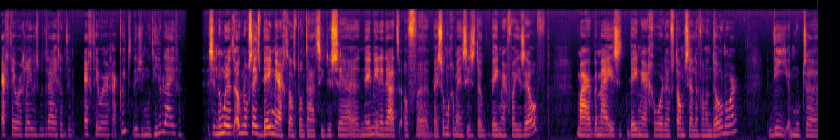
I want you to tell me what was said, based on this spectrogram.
echt heel erg levensbedreigend en echt heel erg acuut. Dus je moet hier blijven ze noemen het ook nog steeds B-mergtransplantatie. Dus uh, neem inderdaad, of uh, bij sommige mensen is het ook B-merg van jezelf. Maar bij mij is het B-merg geworden stamcellen van een donor. Die moet uh,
